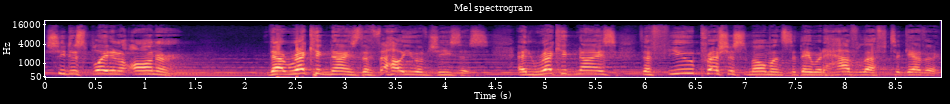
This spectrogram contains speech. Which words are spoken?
She displayed an honor that recognized the value of Jesus and recognized the few precious moments that they would have left together.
